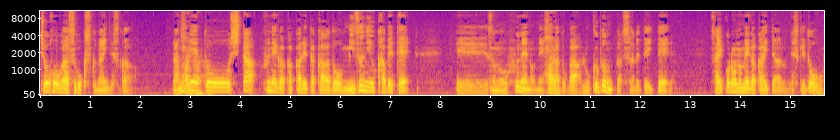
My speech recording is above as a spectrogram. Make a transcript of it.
情報がすごく少ないんですが、ラミネートをした船が書かれたカードを水に浮かべて、えー、その船のね、はいカードが6分割されていて、サイコロの目が書いてあるんですけど、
